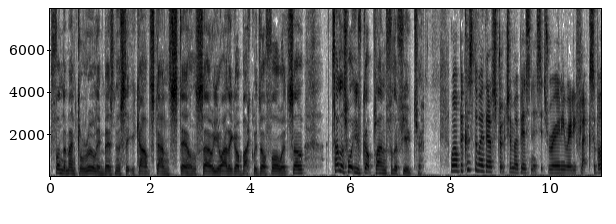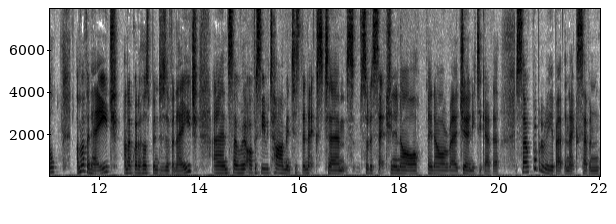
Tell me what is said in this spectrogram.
fundamental rule in business that you can't stand still, so you either go backwards or forwards. So tell us what you've got planned for the future. Well, because of the way that I've structured my business, it's really, really flexible. I'm of an age, and I've got a husband who's of an age, and so obviously retirement is the next um, sort of section in our in our uh, journey together. So probably about the next seven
